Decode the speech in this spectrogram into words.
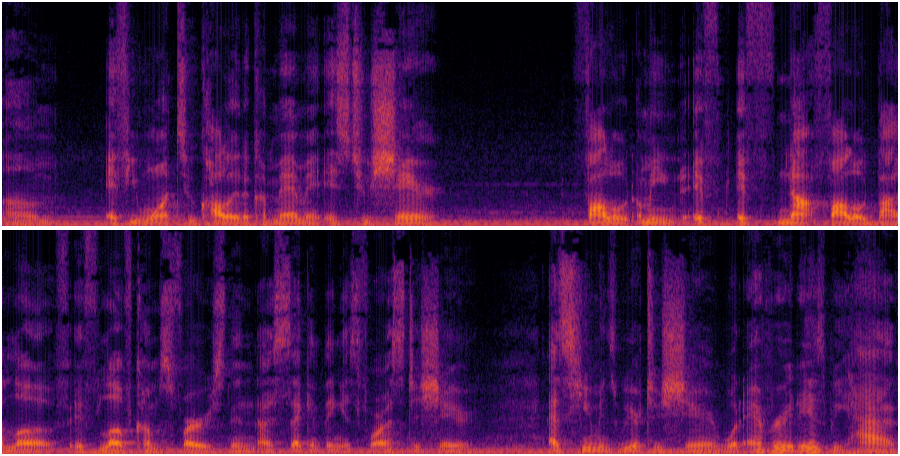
um, if you want to call it a commandment, is to share followed i mean if if not followed by love if love comes first then a second thing is for us to share as humans we are to share whatever it is we have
